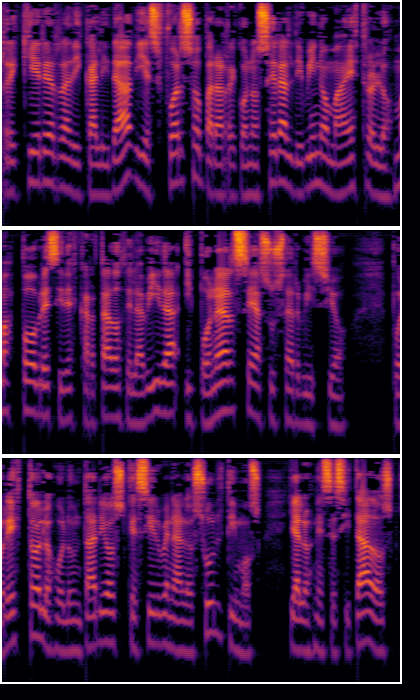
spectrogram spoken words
Requiere radicalidad y esfuerzo para reconocer al Divino Maestro en los más pobres y descartados de la vida y ponerse a su servicio. Por esto los voluntarios que sirven a los últimos y a los necesitados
